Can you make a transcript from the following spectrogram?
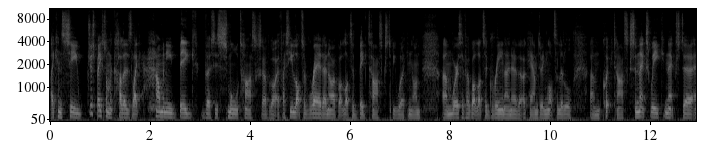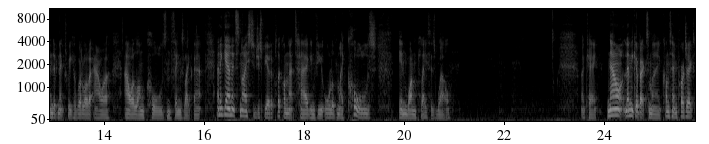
I can see just based on the colors, like how many big versus small tasks I've got. If I see lots of red, I know I've got lots of big tasks to be working on. Um, whereas if I've got lots of green, I know that, okay, I'm doing lots of little um, quick tasks. So next week, next uh, end of next week, I've got a lot of hour, hour long calls and things like that. And again, it's nice to just be able to click on that tag and view all of my calls in one place as well. Okay, now let me go back to my content project.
